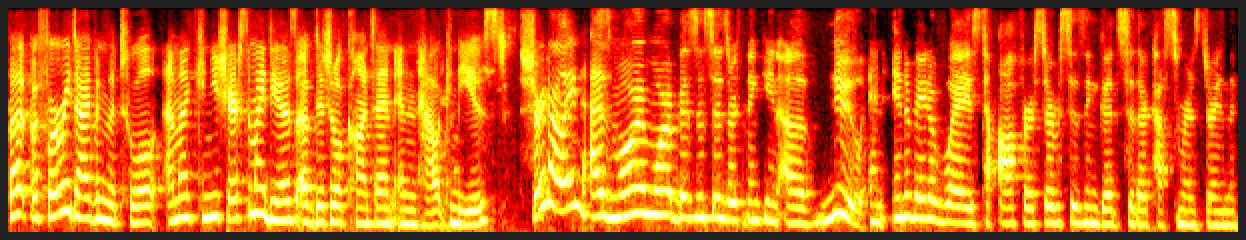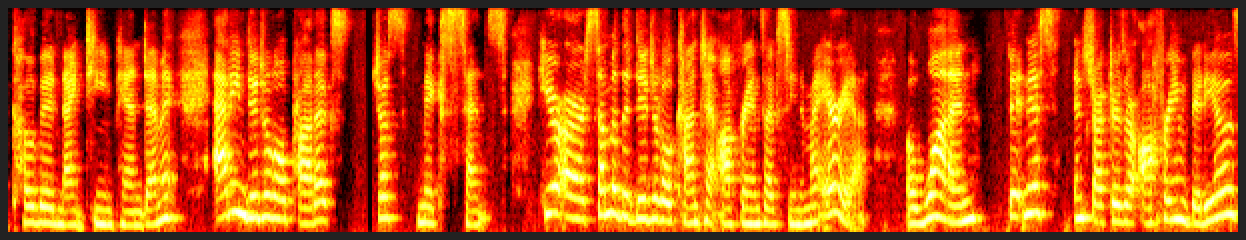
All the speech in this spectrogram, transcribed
But before we dive into the tool, Emma, can you share some ideas of digital content and how it can be used? Sure, Darlene. As more and more businesses are thinking of new and innovative ways to offer services and goods to their customers during the COVID 19 pandemic, adding digital products just makes sense. Here are some of the digital content offerings I've seen in my area. Uh, one, fitness instructors are offering videos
